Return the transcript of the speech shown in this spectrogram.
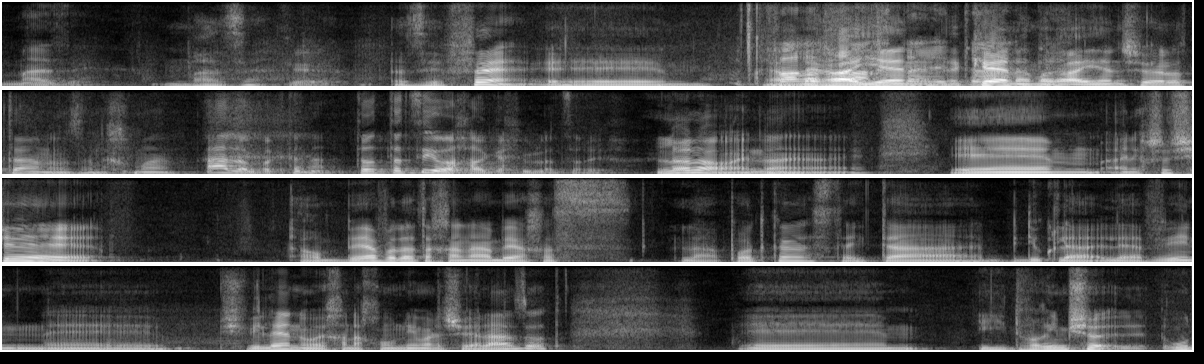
מה זה? מה זה? כן. אז יפה. אה, כבר המראיין, הפכת את ה- כן, כן. המראיין שואל אותנו, זה נחמד. אה, לא, בקטנה. תציעו אחר כך אם לא צריך. לא, לא, אין... אה, אני חושב שהרבה עבודת הכנה ביחס לפודקאסט הייתה בדיוק לה- להבין אה, בשבילנו איך אנחנו עונים על השאלה הזאת. אה, היא דברים, ש... הוא,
